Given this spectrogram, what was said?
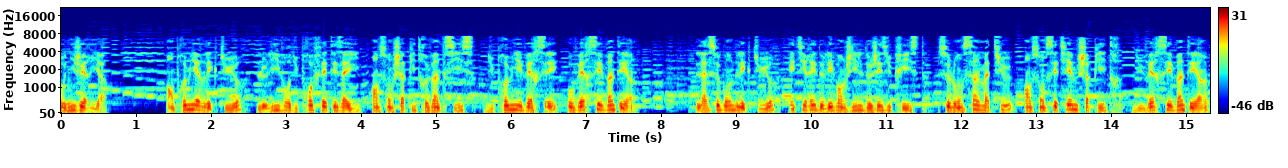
au Nigeria. En première lecture, le livre du prophète Ésaïe, en son chapitre 26, du premier verset, au verset 21. La seconde lecture, est tirée de l'évangile de Jésus-Christ, selon saint Matthieu, en son septième chapitre, du verset 21,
